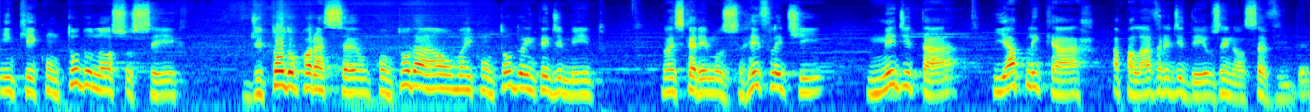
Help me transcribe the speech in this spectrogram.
em que, com todo o nosso ser, de todo o coração, com toda a alma e com todo o entendimento, nós queremos refletir, meditar e aplicar a palavra de Deus em nossa vida.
